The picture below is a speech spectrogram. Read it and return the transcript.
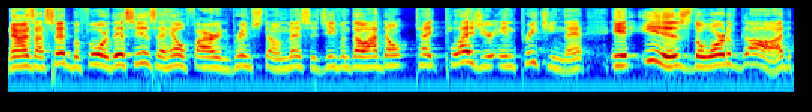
Now, as I said before, this is a hellfire and brimstone message, even though I don't take pleasure in preaching that. It is the Word of God,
